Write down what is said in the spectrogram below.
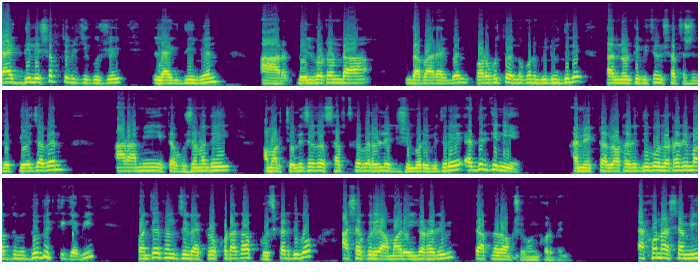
লাইক দিলে সবচেয়ে বেশি খুশি লাইক দিবেন। আর বেল বাটনটা দাবায় রাখবেন। পরবর্তী অন্য কোনো ভিডিও দিলে তার নোটিফিকেশন সাথে সাথে পেয়ে যাবেন। আর আমি একটা ঘোষণা দিই, আমার চল্লিশ হাজার সাবস্ক্রাইবার হলে ডিসেম্বরের ভিতরে এদেরকে নিয়ে আমি একটা লটারি দিব। লটারির মাধ্যমে দু ব্যক্তিকে আমি পঞ্চাশ পঞ্চাশ এক লক্ষ টাকা পুরস্কার দিব। আশা করি আমার এই লটারিতে আপনারা অংশগ্রহণ করবেন। এখন আসি আমি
